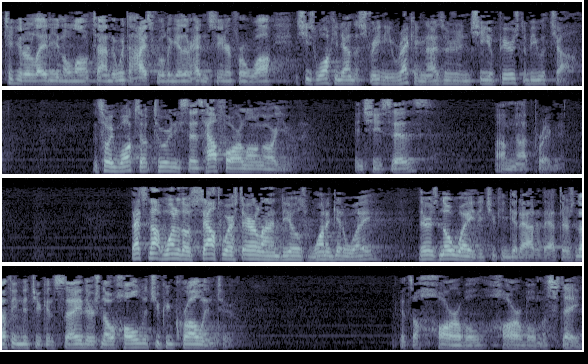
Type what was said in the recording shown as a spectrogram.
particular lady in a long time. They went to high school together, hadn't seen her for a while. She's walking down the street and he recognizes her and she appears to be with child. And so he walks up to her and he says, How far along are you? And she says, I'm not pregnant. That's not one of those Southwest airline deals, want to get away. There is no way that you can get out of that. There's nothing that you can say. There's no hole that you can crawl into. It's a horrible, horrible mistake.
